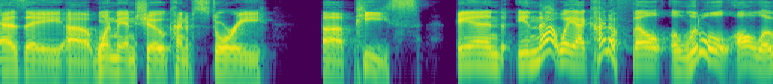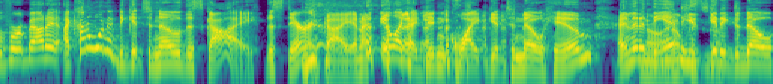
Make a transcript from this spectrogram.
as a uh, one man show kind of story uh, piece. And in that way, I kind of felt a little all over about it. I kind of wanted to get to know this guy, this Derek guy, and I feel like I didn't quite get to know him. And then at No, the end, he's so. getting to know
